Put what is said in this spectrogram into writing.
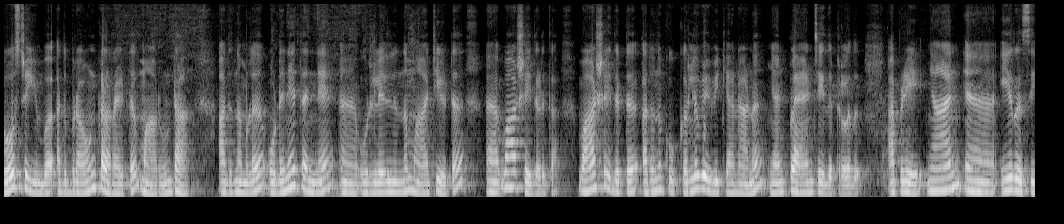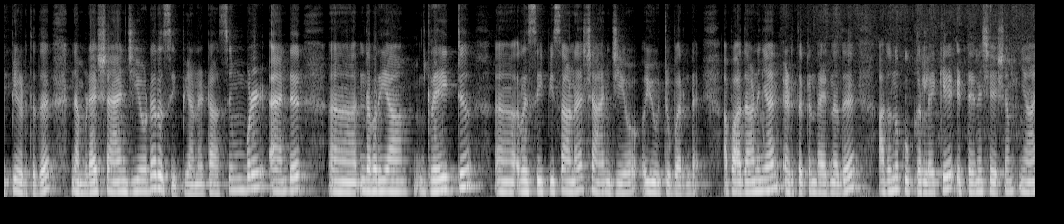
റോസ്റ്റ് ചെയ്യുമ്പോൾ അത് ബ്രൗൺ കളറായിട്ട് മാറും കേട്ടോ അത് നമ്മൾ ഉടനെ തന്നെ ഉരുളിൽ നിന്ന് മാറ്റിയിട്ട് വാഷ് ചെയ്തെടുക്കുക. വാഷ് ചെയ്തിട്ട് അതൊന്ന് കുക്കറിൽ വേവിക്കാനാണ് ഞാൻ പ്ലാൻ ചെയ്തിട്ടുള്ളത്. അപ്പോഴേ ഞാൻ ഈ റെസിപ്പി എടുത്തത് നമ്മുടെ ഷാൻജിയോടെ റെസിപ്പിയാണ് കേട്ടോ. സിമ്പിൾ ആൻഡ് എന്താ പറയുക ഗ്രേറ്റ് റെസിപ്പീസാണ് ഷാൻജിയോ യൂട്യൂബറിന്റെ. അപ്പോൾ അതാണ് ഞാൻ എടുത്തിട്ടുണ്ടായിരുന്നത്. അതൊന്ന് കുക്കറിലേക്ക് ഇട്ടതിന് ശേഷം ഞാൻ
